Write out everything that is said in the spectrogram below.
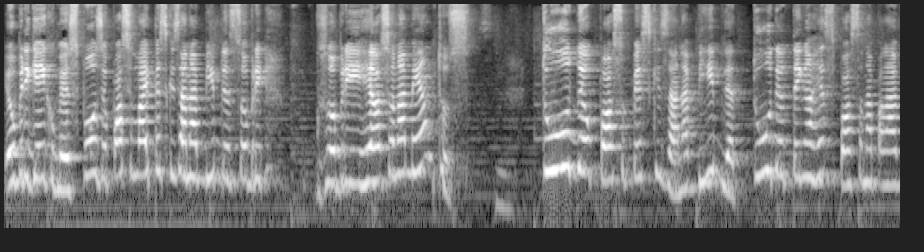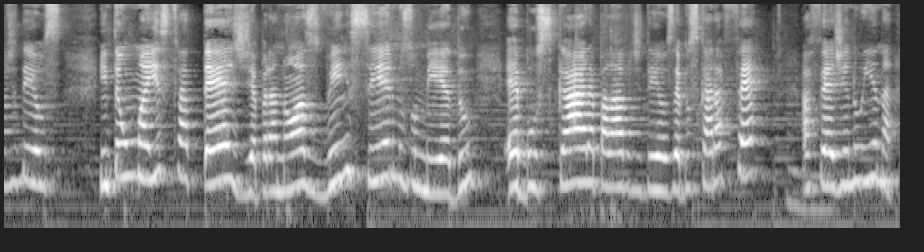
Eu briguei com meu esposo, eu posso ir lá e pesquisar na Bíblia sobre, sobre relacionamentos. Tudo eu posso pesquisar na Bíblia, tudo eu tenho a resposta na palavra de Deus. Então, uma estratégia para nós vencermos o medo é buscar a palavra de Deus, é buscar a fé, a fé genuína,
